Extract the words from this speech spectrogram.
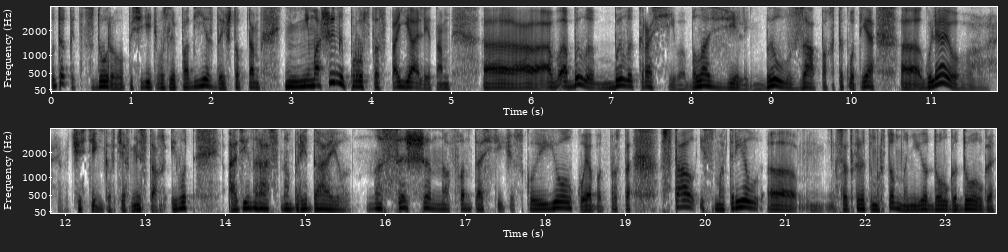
вот так это здорово посидеть возле подъезда, и чтобы там не машины просто стояли там, а, а было, было красиво, была зелень, был запах. Так вот, я а, гуляю частенько в тех местах, и вот один раз набредаю на совершенно фантастическую елку. Я вот просто встал и смотрел э, с открытым ртом на нее долго-долго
